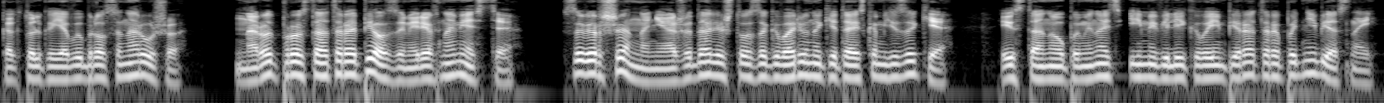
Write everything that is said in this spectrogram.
как только я выбрался наружу. Народ просто оторопел, замерев на месте. Совершенно не ожидали, что заговорю на китайском языке и стану упоминать имя великого императора Поднебесной.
